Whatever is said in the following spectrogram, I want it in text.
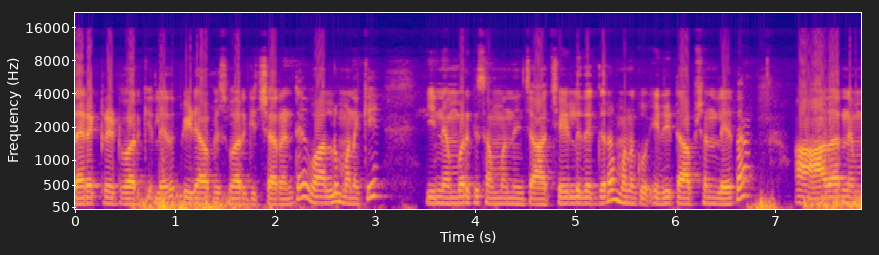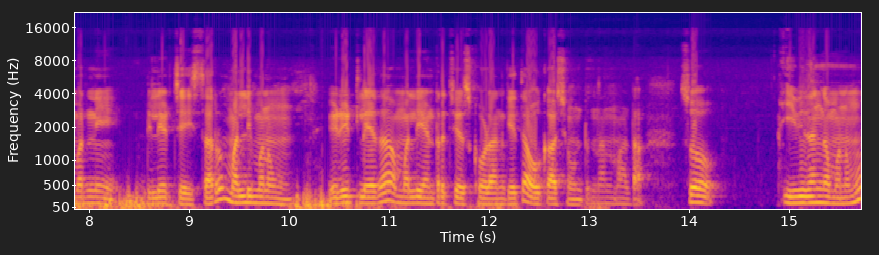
డైరెక్టరేట్ వారికి లేదా పీడీ ఆఫీస్ వారికి ఇచ్చారంటే వాళ్ళు మనకి ఈ నెంబర్కి సంబంధించి ఆ చైల్డ్ దగ్గర మనకు ఎడిట్ ఆప్షన్ లేదా ఆ ఆధార్ నెంబర్ని డిలీట్ చేయిస్తారు. మళ్ళీ మనం ఎడిట్ లేదా మళ్ళీ ఎంటర్ చేసుకోవడానికి అయితే అవకాశం ఉంటుందన్నమాట. సో ఈ విధంగా మనము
